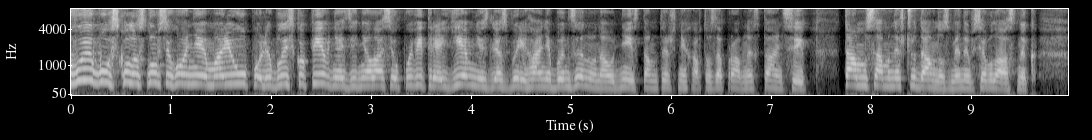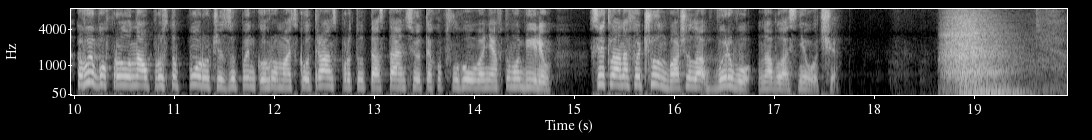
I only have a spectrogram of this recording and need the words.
Вибух сколиснув сьогодні Маріуполь. Близько півдня зійнялася у повітря ємність для зберігання бензину на одній з тамтешніх автозаправних станцій. Там саме нещодавно змінився власник. Вибух пролунав просто поруч із зупинкою громадського транспорту та станцією техобслуговування автомобілів. Світлана Фечун бачила вирву на власні очі.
